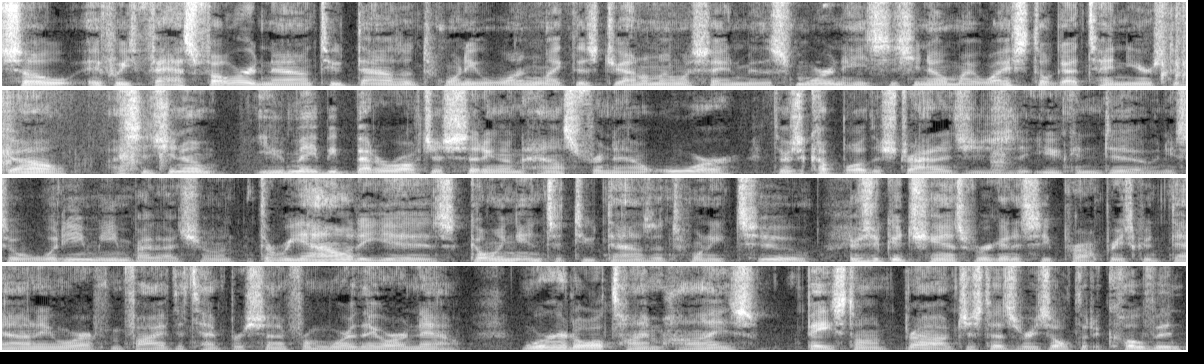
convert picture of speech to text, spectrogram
So if we fast forward now, 2021, like this gentleman was saying to me this morning, he says, you know, my wife's still got 10 years to go. I said, you know, you may be better off just sitting on the house for now, or there's a couple other strategies that you can do. And he said, well, what do you mean by that, Sean? The reality is, going into 2022, there's a good chance we're going to see properties go down anywhere from 5 to 10% from where they are now. We're at all time highs based on uh, just as a result of the COVID.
